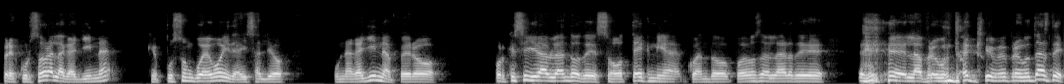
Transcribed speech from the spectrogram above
precursor a la gallina que puso un huevo y de ahí salió una gallina, pero ¿por qué seguir hablando de zootecnia cuando podemos hablar de la pregunta que me preguntaste?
